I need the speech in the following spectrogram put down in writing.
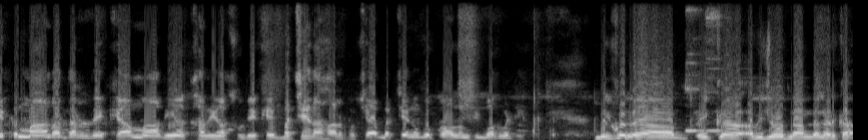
ਇੱਕ ਮਾਂ ਦਾ ਦਰਦ ਦੇਖਿਆ ਮਾਂ ਦੀਆਂ ਅੱਖਾਂ ਦੇ ਆਂਸੂ ਦੇਖੇ ਬੱਚੇ ਦਾ ਹਾਲ ਪੁੱਛਿਆ ਬੱਚੇ ਨੂੰ ਕੋਈ ਪ੍ਰੋਬਲਮ ਸੀ ਬਹੁਤ ਵੱਡੀ। ਬਿਲਕੁਲ ਅਹ, ਇੱਕ ਅਭਿਜੋਤ ਨਾਮ ਦਾ ਲੜਕਾ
